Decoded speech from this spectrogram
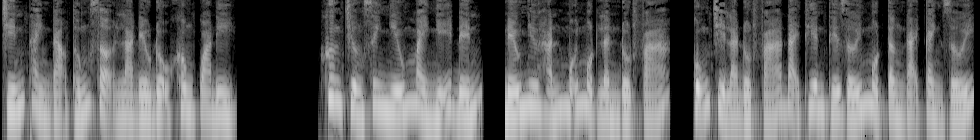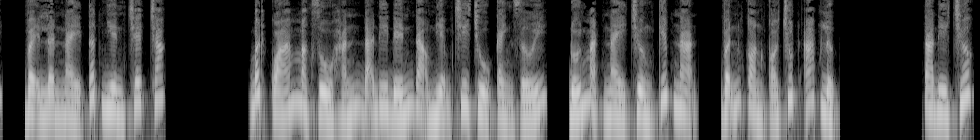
chín thành đạo thống sợ là đều độ không qua đi. Khương Trường Sinh nhíu mày nghĩ đến, nếu như hắn mỗi một lần đột phá cũng chỉ là đột phá đại thiên thế giới một tầng đại cảnh giới, vậy lần này tất nhiên chết chắc. Bất quá mặc dù hắn đã đi đến đạo niệm chi chủ cảnh giới, đối mặt này trường kiếp nạn vẫn còn có chút áp lực. Ta đi trước.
